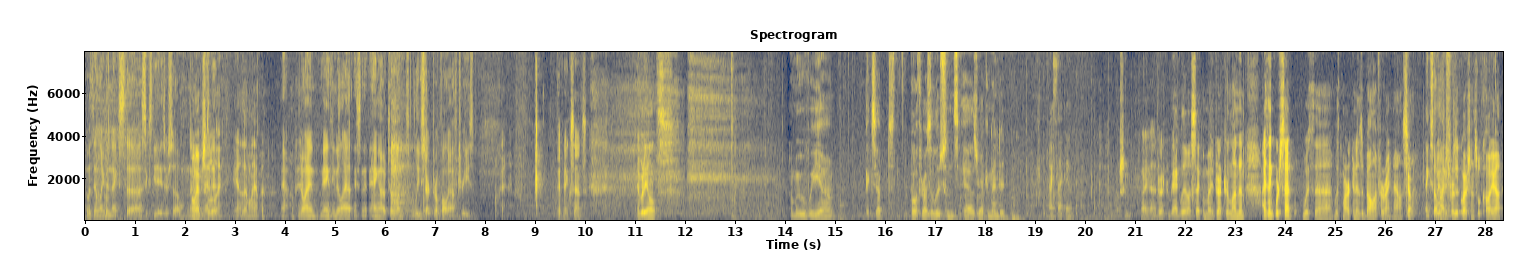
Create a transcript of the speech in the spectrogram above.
within like the next uh, 60 days or so. and Oh, we can hit it. absolutely. Yeah, that'll happen. Yeah, we don't want anything to la- hang out till when leaves start falling off trees. Okay. That makes sense. Anybody else? I move we uh, accept both resolutions as recommended. I second. Motion by uh, Director Baglio, a second by Director London. I think we're set with, uh, with Mark and Isabella for right now, so. Thanks so If we have much. any further questions, we'll call you up.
